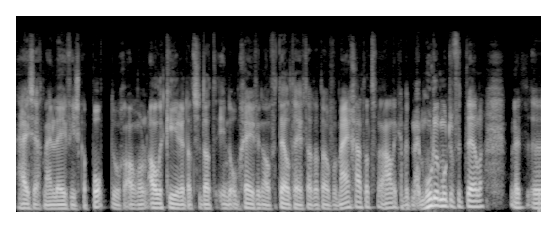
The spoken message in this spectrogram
Hij zegt, mijn leven is kapot. Door gewoon alle keren dat ze dat in de omgeving al verteld heeft, dat het over mij gaat, dat verhaal. Ik heb het mijn moeder moeten vertellen, met eh,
